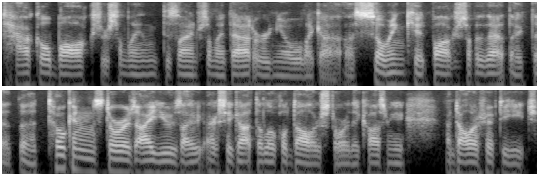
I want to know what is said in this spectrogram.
tackle box or something designed for something like that, or you know, like a, a sewing kit box or stuff like that. Like the, the token storage I use, I actually got the local dollar store. They cost me a dollar fifty each,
